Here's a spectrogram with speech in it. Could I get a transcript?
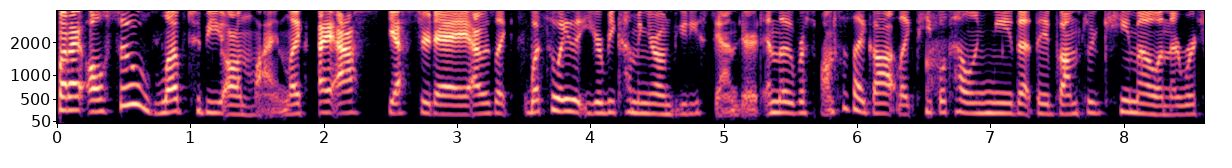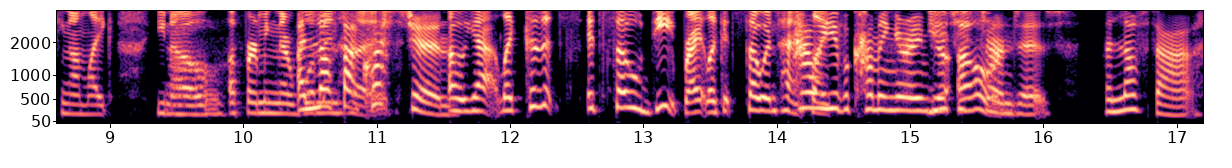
But I also love to be online. Like I asked yesterday, I was like, what's the way that you're becoming your own beauty standard? And the responses I got, like people telling me that they've gone through chemo and they're working on like, you know, oh. affirming their I love that question. Oh yeah, like because it's it's so deep, right? Like it's so intense. How like, are you becoming your own your beauty own. standard? I love that.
